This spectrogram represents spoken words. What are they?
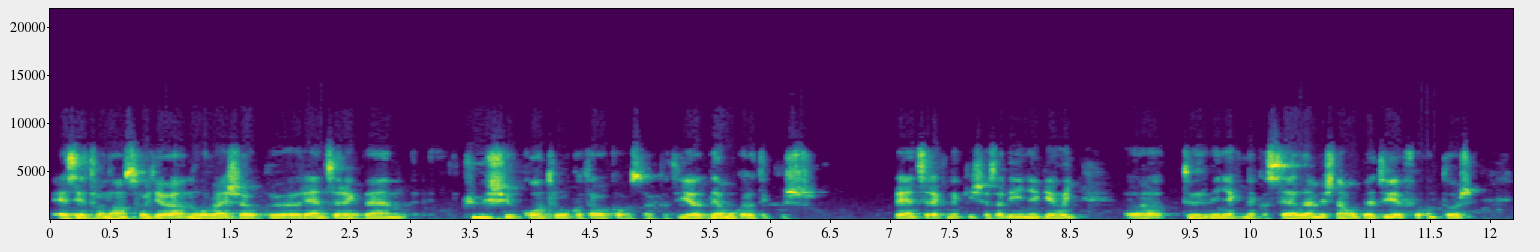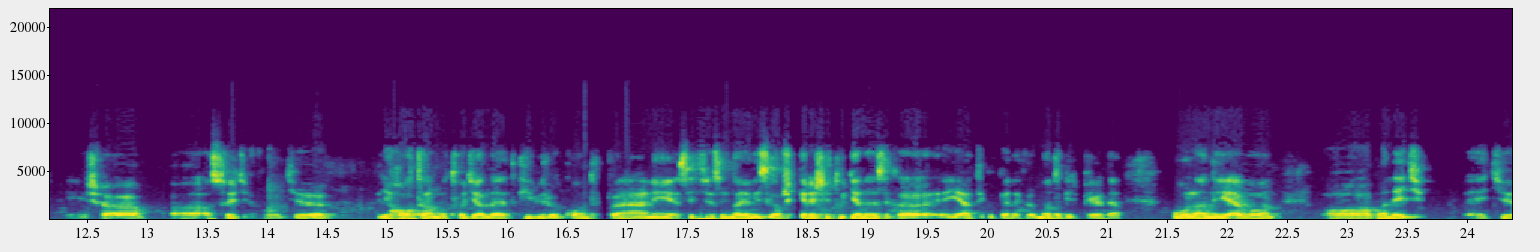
Ezért van az, hogy a normálisabb rendszerekben külső kontrollokat alkalmaznak. Tehát a demokratikus rendszereknek is ez a lényege, hogy a törvényeknek a szellem és nem a betűje fontos, és a, a, az, hogy, hogy hogy a hatalmat hogyan lehet kívülről kontrollálni, ez egy, ez egy nagyon izgalmas keresés, ugyanezek a játékok, ennek mondok egy példát, Hollandiában a, van egy, egy,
